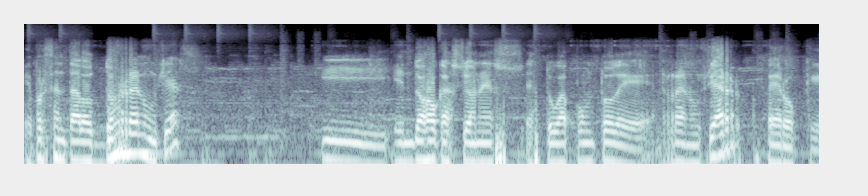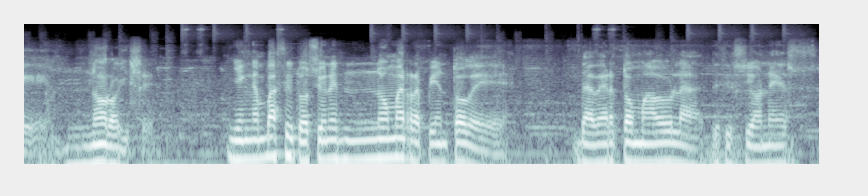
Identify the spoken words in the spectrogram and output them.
he presentado dos renuncias y en dos ocasiones estuve a punto de renunciar, pero que no lo hice. Y en ambas situaciones no me arrepiento de, de haber tomado las decisiones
